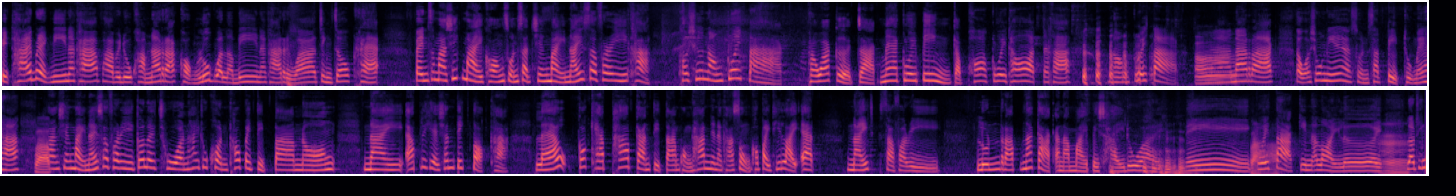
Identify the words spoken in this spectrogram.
ปิดท้ายเบรกนี้นะคะ พาไปดูความน่ารักของลูกวัลลาบี้นะคะ หรือว่าจิงโจ้แคระเป็นสมาชิกใหม่ของสวนสัตว์เชียงใหม่ไนท์ซ าฟ ารีค่ะ เขาชื่อน้องกล้วยตาก เพราะว่าเกิดจากแม่กล้วยปิ้ง กับพ่อกล้วยทอดนะคะ น้องกล้วยตากอ่านะน่ารัก แต่ว่าช่วงนี้เนี่ยสวนสัตว์ปิดถูกไหมคะครับทางเชียงใหม่ไนท์ซ a ฟ a รีก็เลยชวนให้ทุกคนเข้าไปติดตามน้องในแอปพลิเคชัน TikTok ค่ะ แล้วก็แคปภาพการติดตามของท่านเนี่ยนะคะ ส่งเข้าไปที่ไลน์แอด Night Safari ลุ้นรับหน้ากากอนามัยไปใช้ด้วย นี่ครับกล้วยตากกินอร่อยเลยอ่าแล้วที่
